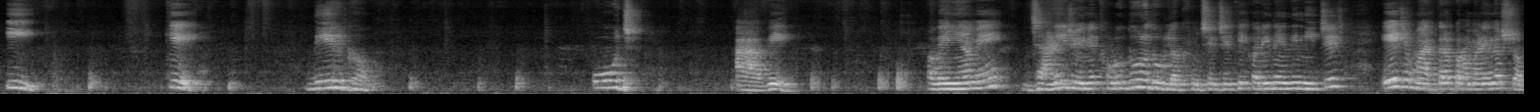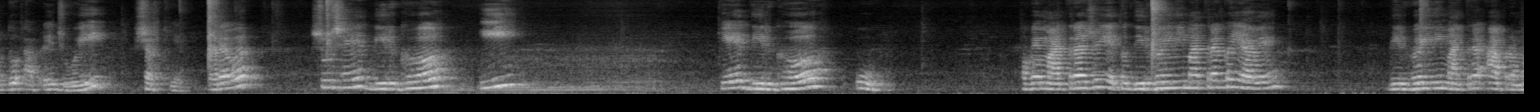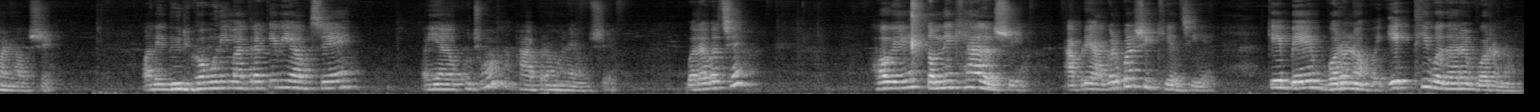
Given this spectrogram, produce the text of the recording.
ઈ, કે, દીર્ઘ, ઉજ, આવે. હવે અહીંયા મેં જાણી જોઈને થોડું દૂર દૂર લખ્યું છે, જેથી કરીને એની નીચે એ જ માત્રા પ્રમાણેના શબ્દો આપણે જોઈ શકીએ. બરાબર? શું છે? દીર્ઘ, ઈ કે દીર્ઘ, ઉ. હવે માત્રા જોઈએ તો દીર્ઘઈની માત્રા કઈ આવે? દીર્ઘઈની માત્રા આ પ્રમાણે આવશે. અને દીર્ઘ ઉની માત્રા કેવી આવશે? અહીંયા લખું છું, આ પ્રમાણે આવશે. બરાબર છે? હવે તમને ખ્યાલ હશે, આપણે આગળ પણ શીખીએ છીએ કે બે વર્ણ હોય, એકથી વધારે વર્ણ.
